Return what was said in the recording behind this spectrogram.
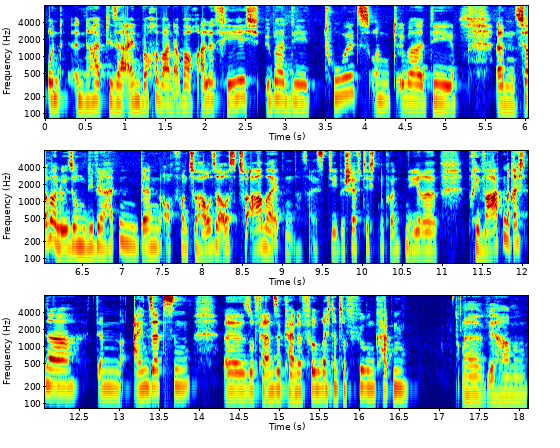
und innerhalb dieser einen Woche waren aber auch alle fähig, über die Tools und über die ähm, Serverlösungen, die wir hatten, dann auch von zu Hause aus zu arbeiten. Das heißt, die Beschäftigten konnten ihre privaten Rechner dann einsetzen, äh, sofern sie keine Firmenrechner zur Verfügung hatten wir haben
